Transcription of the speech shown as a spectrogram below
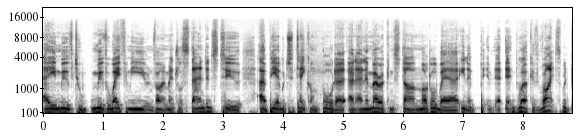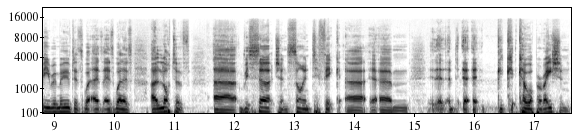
a move to move away from EU environmental standards to uh, be able to take on board a, an, an, American style model where you know workers' rights would be removed as well as, as well as a lot of uh, research and scientific uh, um, uh, cooperation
